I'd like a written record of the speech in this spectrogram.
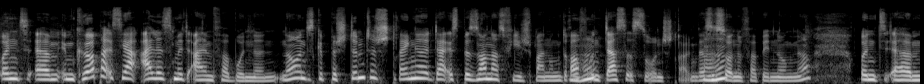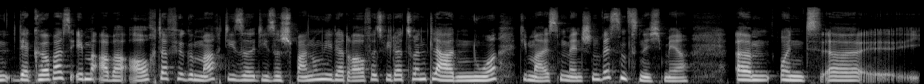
und ähm, im Körper ist ja alles mit allem verbunden. Ne? Und es gibt bestimmte Stränge, da ist besonders viel Spannung drauf Mhm. und das ist so ein Strang, das ist so eine Verbindung. Ne? Und ähm, der Körper ist eben aber auch dafür gemacht, diese, diese Spannung, die da drauf ist, wieder zu entladen. Nur die meisten Menschen wissen es nicht mehr. Ähm, und äh,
